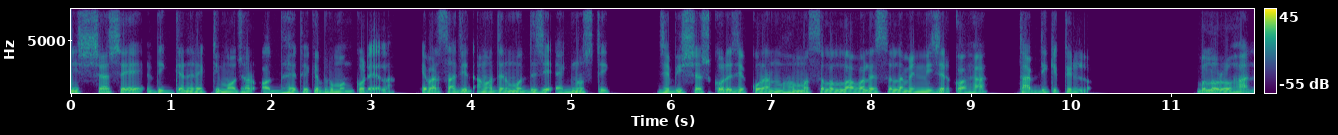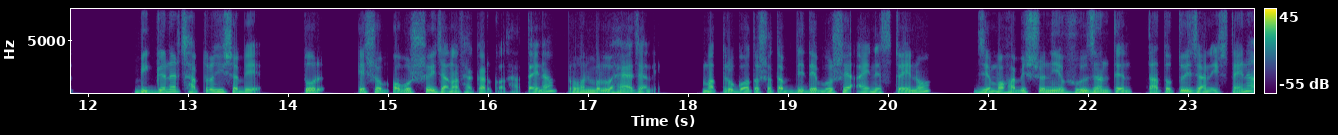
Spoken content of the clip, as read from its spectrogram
নিঃশ্বাসে বিজ্ঞানের একটি মজার অধ্যায় থেকে ভ্রমণ করে এলাম। এবার সাজিদ আমাদের মধ্যে যে অ্যাগনোস্টিক যে বিশ্বাস করে যে কোরআন মোহাম্মদ সাল্লাহ আলাইস্লামের নিজের কথা, তার দিকে তুলল বলল, রোহান, বিজ্ঞানের ছাত্র হিসাবে তোর এসব অবশ্যই জানা থাকার কথা, তাই না? রোহান বলল হ্যাঁ জানি। মাত্র গত শতাব্দীতে বসে আইনস্টাইনও যে মহাবিশ্ব নিয়ে ভুল জানতেন, তা তো তুই জানিস, তাই না?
